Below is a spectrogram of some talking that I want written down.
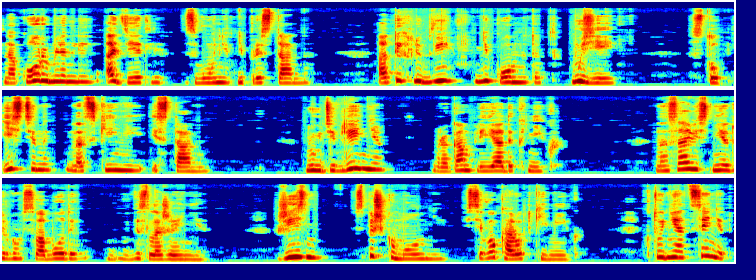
Накормлен ли, одет ли, звонит непрестанно. От их любви не комната, музей. Столб истины над скинией и станом. На удивление врагам плеяда книг. На зависть недругам свободы в изложении. Жизнь — вспышка молнии, всего короткий миг. Кто не оценит,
